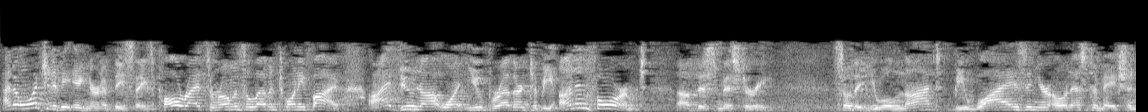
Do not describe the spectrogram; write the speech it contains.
I don't want you to be ignorant of these things. Paul writes in Romans 11 25, I do not want you, brethren, to be uninformed of this mystery, so that you will not be wise in your own estimation,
